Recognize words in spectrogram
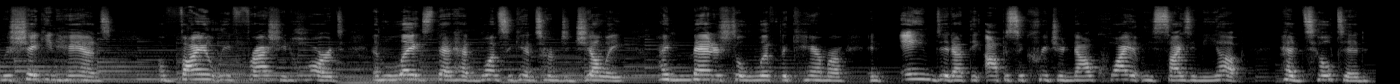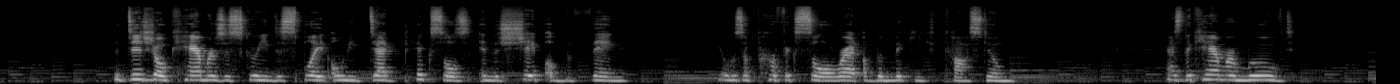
With shaking hands, a violently thrashing heart, and legs that had once again turned to jelly, I managed to lift the camera and aimed it at the opposite creature now quietly sizing me up, head tilted. The digital camera's screen displayed only dead pixels in the shape of the thing. It was a perfect silhouette of the Mickey costume. As the camera moved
